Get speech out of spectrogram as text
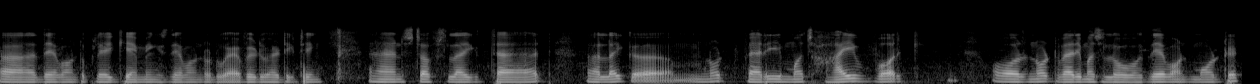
uh, they want to play gamings they want to do video editing and stuffs like that uh, like um, not very much high work or not very much low work. They want moderate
